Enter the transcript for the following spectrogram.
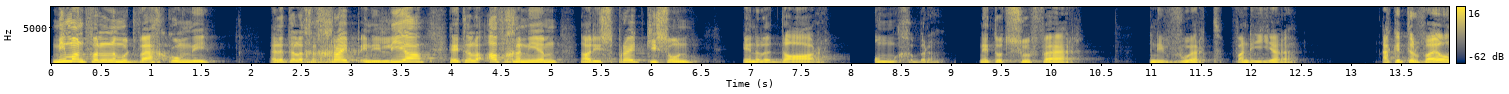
Niemand van hulle moet wegkom nie." Hulle het hulle gegryp en Elia het hulle afgeneem na die spruit Kison en hulle daar omgebring. Net tot sover in die woord van die Here. Ek het terwyl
